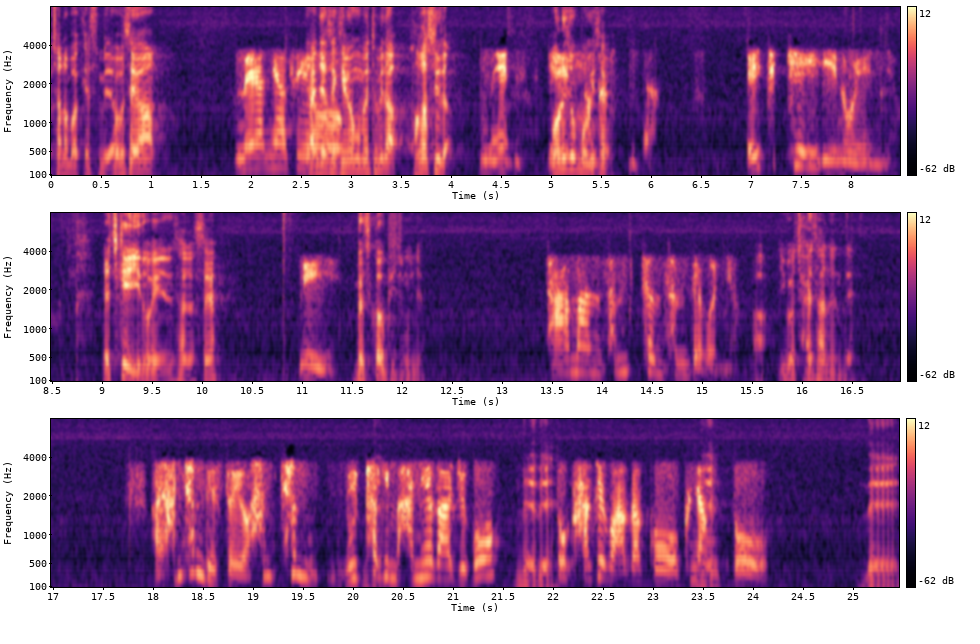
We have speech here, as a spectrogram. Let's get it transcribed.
전화 받겠습니다. 여보세요. 네, 안녕하세요. 네, 안녕하세요. 김영구 멘토입니다. 반갑습니다. 네. 어느 종목이세요? 반갑습니다. HK 이노엔요. HK 이노엔 사셨어요? 네. 매수가 비중은요? 4만 3,300원이요. 아 이거 잘 샀는데. 아, 한참 됐어요. 한참 물타기 네. 많이 해가지고 네네. 또 가격 와갖고 그냥 네. 또 네.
